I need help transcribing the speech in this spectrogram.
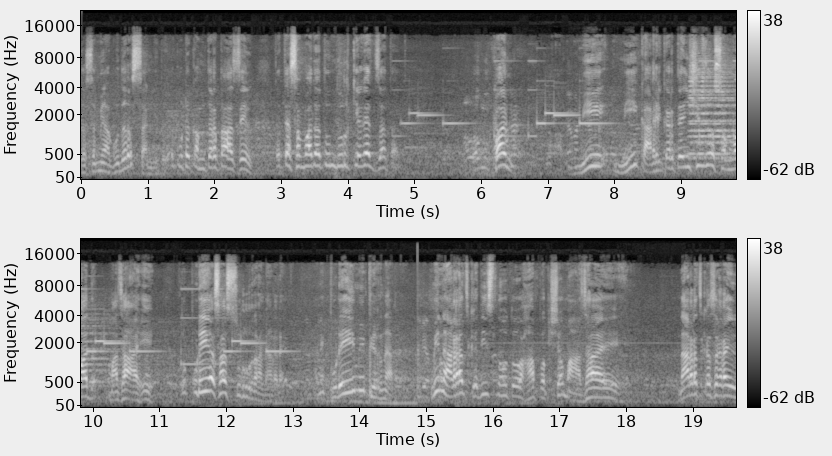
जसं मी अगोदरच सांगितलं कुठं कमतरता असेल तर त्या संवादातून दूर केल्याच जातात. पण मी मी कार्यकर्त्यांशी जो संवाद माझा आहे तो पुढेही असाच सुरू राहणार आहे आणि पुढेही मी फिरणार आहे. मी नाराज कधीच नव्हतो हा पक्ष माझा आहे. नाराज कसं राहील?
